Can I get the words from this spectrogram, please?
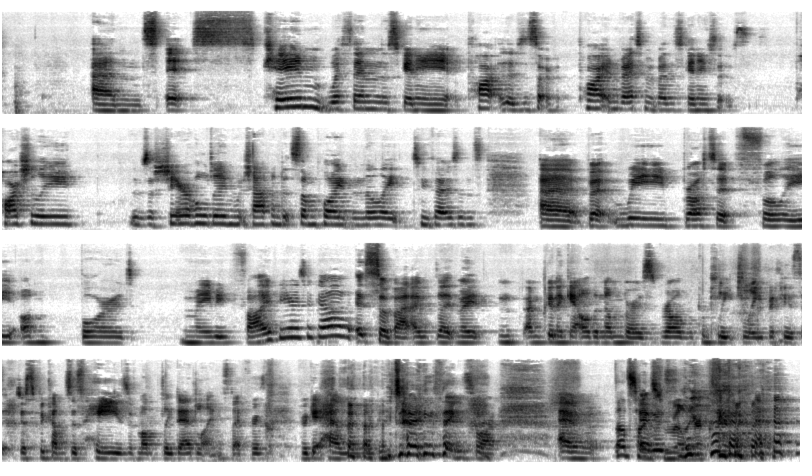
And it came within the Skinny part. There was a sort of part investment by the Skinny, so it was partially there was a shareholding which happened at some point in the late two thousands, uh, but we brought it fully on board maybe five years ago. It's so bad. I like my I'm gonna get all the numbers wrong completely because it just becomes this haze of monthly deadlines. I forget how long we've been doing things for. Um, that sounds was, familiar. it,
